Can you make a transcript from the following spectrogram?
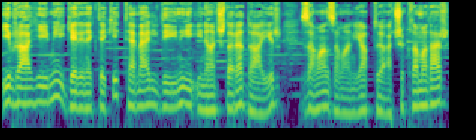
İbrahimi gelenekteki temel dini inançlara dair zaman zaman yaptığı açıklamalar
